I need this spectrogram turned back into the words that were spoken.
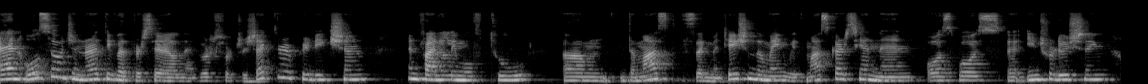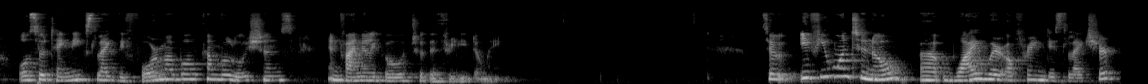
and also generative adversarial networks for trajectory prediction, and finally move to um, the mask segmentation domain with MaskRCNN, OSVOS, uh, introducing also techniques like deformable convolutions, and finally go to the 3D domain. So if you want to know uh, why we're offering this lecture,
